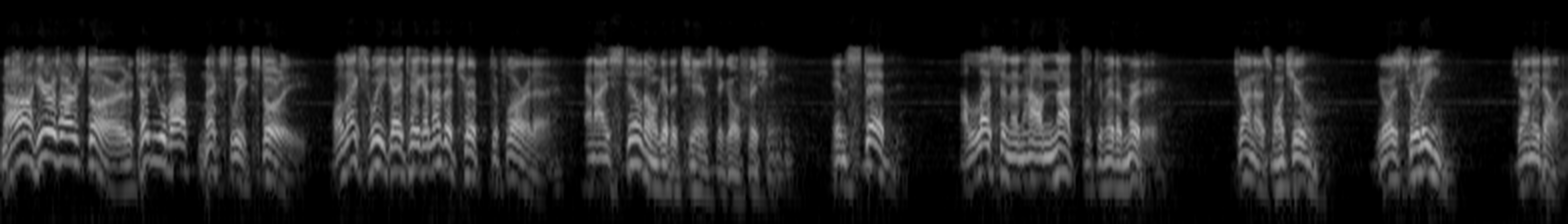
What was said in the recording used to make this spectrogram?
Now, here's our star to tell you about next week's story. Well, next week I take another trip to Florida, and I still don't get a chance to go fishing. Instead, a lesson in how not to commit a murder. Join us, won't you? Yours truly, Johnny Dollar.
